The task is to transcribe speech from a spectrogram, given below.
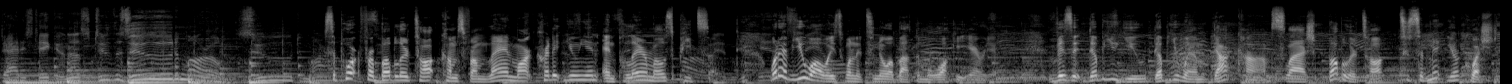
Daddy's taking us to the zoo tomorrow. Zoo tomorrow. Support for Bubbler Talk comes from Landmark Credit Union and Palermo's Pizza. What have you always wanted to know about the Milwaukee area? Visit wuwm.com slash bubblertalk to submit your question.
